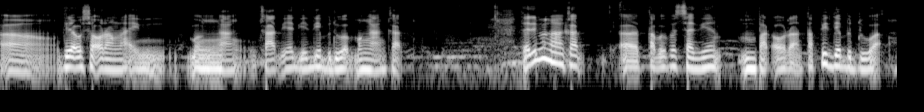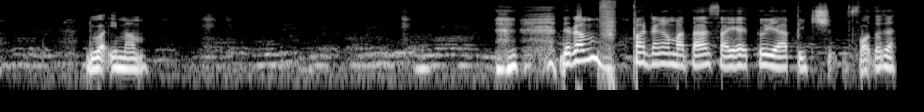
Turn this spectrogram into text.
uh, tidak usah orang lain mengangkat ya dia dia berdua mengangkat. Jadi mengangkat uh, tabel persalinan empat orang tapi dia berdua. Dua imam dalam pandangan mata saya itu ya picture foto saya.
